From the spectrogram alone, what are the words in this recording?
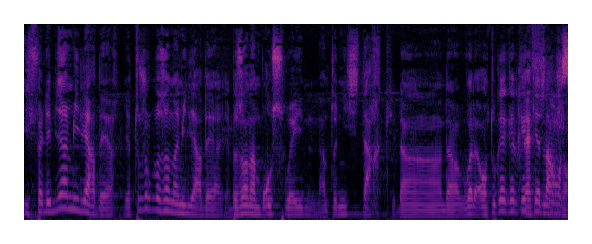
il fallait bien un milliardaire. Il y a toujours besoin d'un milliardaire. Il y a besoin d'un Bruce Wayne, d'un Tony Stark, d'un, voilà, en tout cas quelqu'un Un qui a de l'argent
